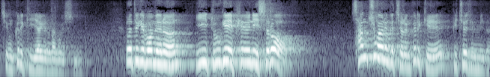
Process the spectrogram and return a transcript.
지금 그렇게 이야기를 하고 있습니다. 어떻게 보면은 이 두 개의 표현이 서로 상충하는 것처럼 그렇게 비춰집니다.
